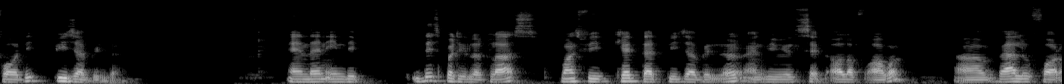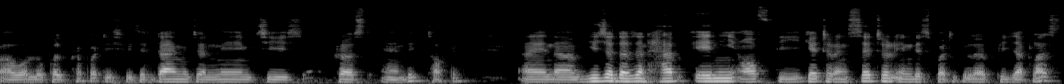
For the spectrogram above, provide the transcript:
for the pizza builder. And then in the this particular class once we get that pizza builder and we will set all of our uh, value for our local properties which is diameter name cheese crust and the topping and um, user doesn't have any of the getter and setter in this particular pizza class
